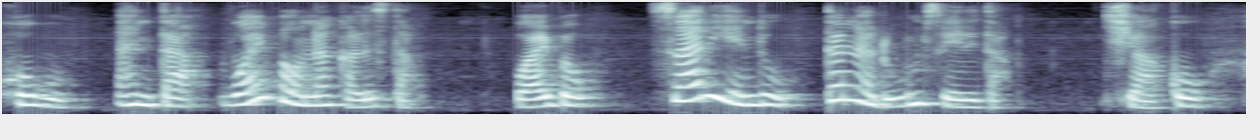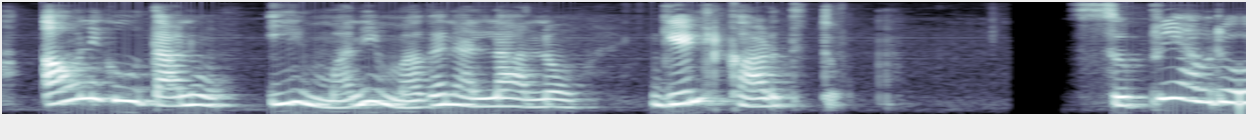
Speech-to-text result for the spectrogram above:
ಹೋಗು ಅಂತ ವೈಭವ್ನ ಕಳಿಸ್ದ. ವೈಭವ್ ಸರಿ ಎಂದು ತನ್ನ ರೂಮ್ ಸೇರಿದ. ಯಾಕೋ ಅವನಿಗೂ ತಾನು ಈ ಮನೆ ಮಗನಲ್ಲ ಅನ್ನೋ ಗಿಲ್ಟ್ ಕಾಡುತ್ತಿತ್ತು. ಸುಪ್ರಿಯ ಅವರು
